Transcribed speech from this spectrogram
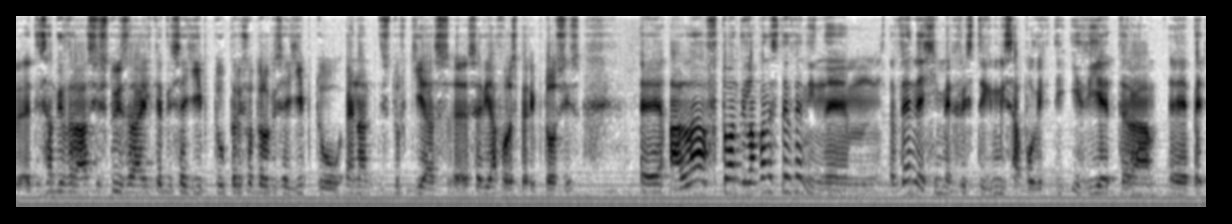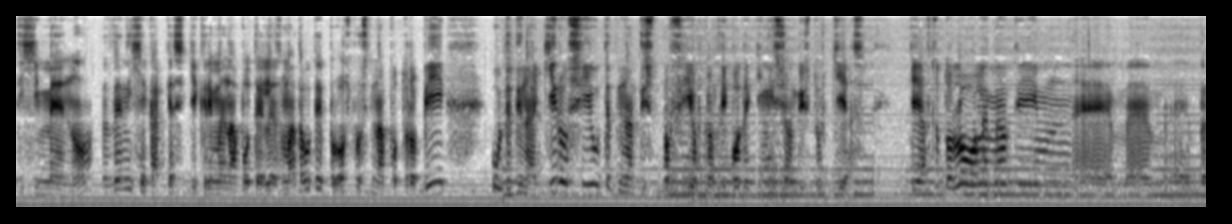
ε, ε, τις αντιδράσεις του Ισραήλ και της Αιγύπτου, περισσότερο της Αιγύπτου ενάντια της Τουρκίας ε, σε διάφορες περιπτώσεις. Ε, αλλά αυτό αντιλαμβάνεστε δεν είναι, δεν έχει μέχρι στιγμής αποδειχτεί ιδιαίτερα ε, πετυχημένο, δεν είχε κάποια συγκεκριμένα αποτελέσματα ούτε ως προς την αποτροπή, ούτε την ακύρωση, ούτε την αντιστροφή οποιονδήποτε κινήσεων της Τουρκίας. Και αυτό το λόγο λέμε ότι ε, ε,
